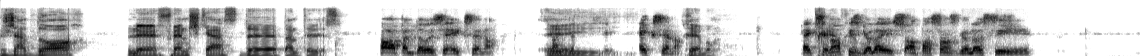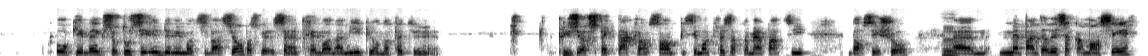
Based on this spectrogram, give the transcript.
J'adore le Frenchcast de Pantelis. Ah, Pantelis, c'est excellent. Et- Excellent. Très bon. Excellent. Très, Puis ce gars-là, en passant, ce gars-là, c'est. Au Québec, surtout, c'est une de mes motivations parce que c'est un très bon ami. Puis on a fait une- plusieurs spectacles ensemble. Puis c'est moi qui fais sa première partie dans ses shows. Mm. Euh, mais Pantelis a commencé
